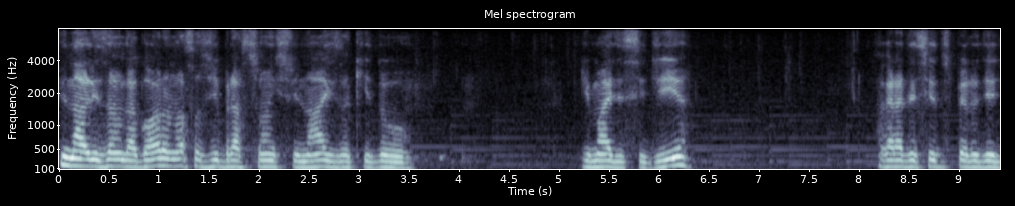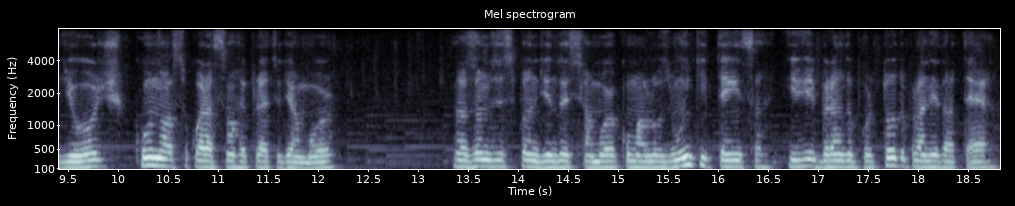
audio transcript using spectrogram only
Finalizando agora nossas vibrações finais aqui do de mais esse dia. Agradecidos pelo dia de hoje, com o nosso coração repleto de amor, nós vamos expandindo esse amor com uma luz muito intensa e vibrando por todo o planeta Terra,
